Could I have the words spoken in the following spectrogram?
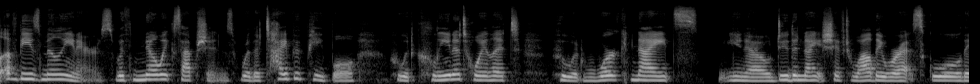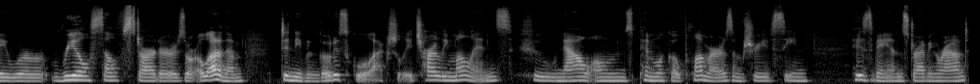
of these millionaires, with no exceptions, were the type of people who would clean a toilet, who would work nights, you know, do the night shift while they were at school. They were real self starters, or a lot of them didn't even go to school, actually. Charlie Mullins, who now owns Pimlico Plumbers, I'm sure you've seen his vans driving around.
